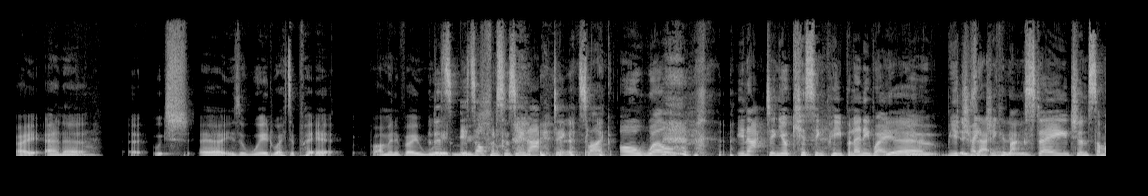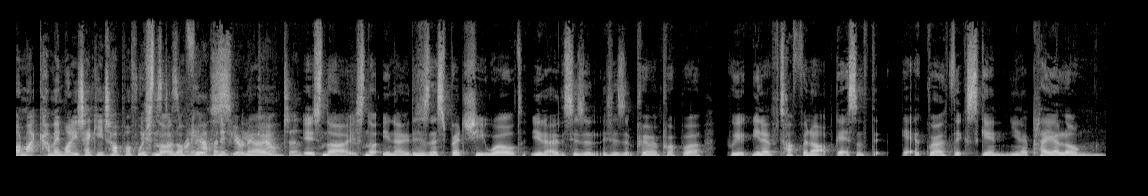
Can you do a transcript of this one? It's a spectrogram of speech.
right? And uh, mm which uh, is a weird way to put it. But I'm in a very weird. It's, it's, often because in acting, it's like, oh well, in acting you're kissing people anyway. Yeah, you, are changing exactly. backstage, and someone might come in while you're taking your top off, which doesn't really happen if you're an know, accountant. It's not. It's not. You know, this isn't a spreadsheet world. You know, this isn't. This isn't prim and proper. You know, toughen up, get some, th- get grow a thick skin. You know, play along. Mm.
